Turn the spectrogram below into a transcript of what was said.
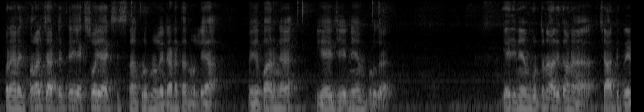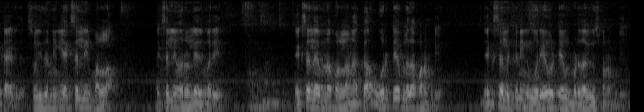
இப்போ நான் எனக்கு ஃபனல் சார்ட்டுக்கு எக்ஸ்ஒய் ஆக்சிஸ் நான் கொடுக்கணும் இல்லையா? டேட்டா தரணும் இல்லையா? இப்போ இங்கே பாருங்கள் ஏஜி நேம் கொடுக்குறேன். ஏஜ் நேம் கொடுத்தோன்னா அதுக்கான சார்ட்டு கிரியேட் ஆகிடுது ஸோ இதை நீங்கள் எக்ஸல்லையும் பண்ணலாம். எக்ஸல்லையும் வரும் இல்லையா இது மாதிரி? எக்ஸல் என்ன பண்ணலாம்னாக்கா ஒரு டேபிளில் தான் பண்ண முடியும். எக்ஸலுக்கு நீங்கள் ஒரே ஒரு டேபிள் மட்டும் தான் யூஸ் பண்ண முடியும்.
